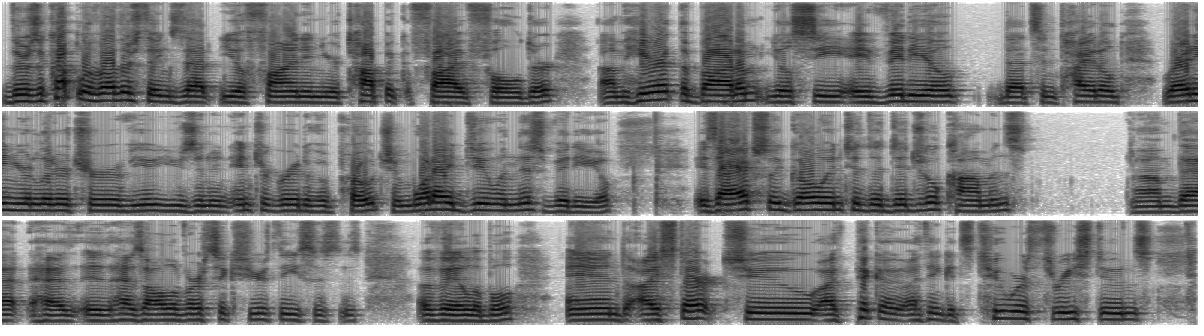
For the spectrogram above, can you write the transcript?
There's a couple of other things that you'll find in your topic 5 folder. Um, here at the bottom you'll see a video that's entitled Writing Your Literature Review Using an Integrative Approach and what I do in this video is I actually go into the Digital Commons um, that has it has all of our six-year theses available. And I start to I pick a I think it's two or three students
